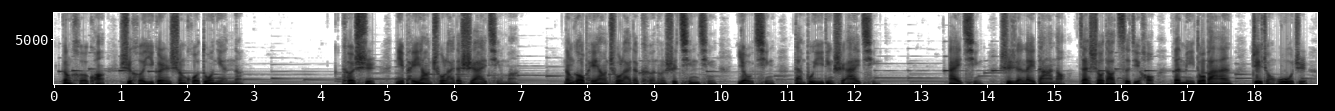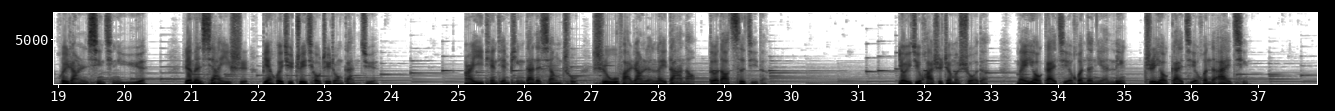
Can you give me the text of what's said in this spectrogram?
更何况是和一个人生活多年呢？可是你培养出来的是爱情吗？能够培养出来的可能是亲情、友情，但不一定是爱情。爱情是人类大脑在受到刺激后分泌多巴胺。这种物质会让人心情愉悦，人们下意识便会去追求这种感觉。而一天天平淡的相处是无法让人类大脑得到刺激的。有一句话是这么说的：没有该结婚的年龄，只有该结婚的爱情。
